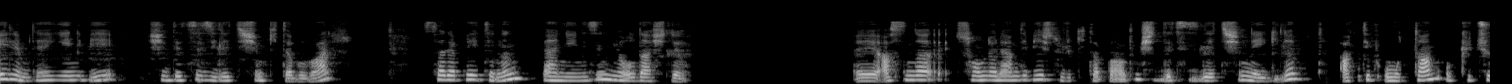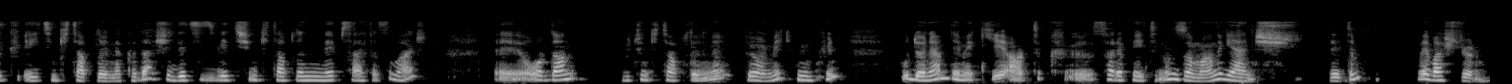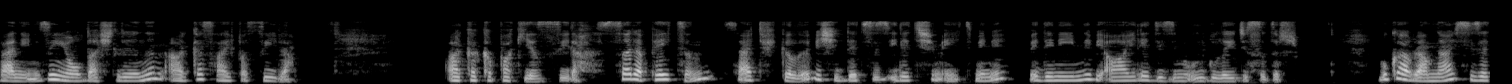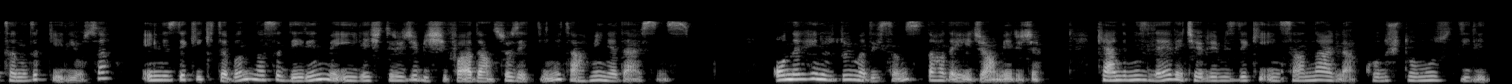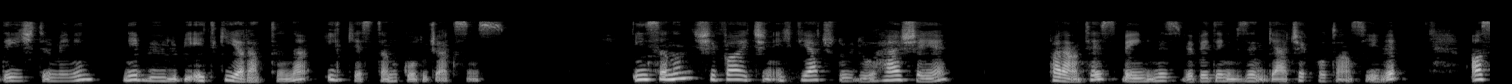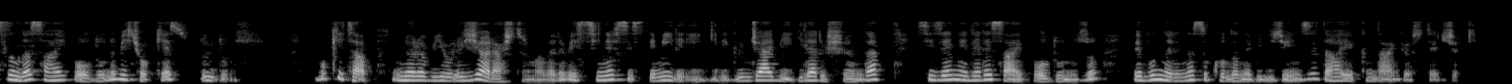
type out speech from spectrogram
Elimde yeni bir şiddetsiz iletişim kitabı var. Sarah Payton'ın Benliğinizin Yoldaşlığı. Ee, aslında son dönemde bir sürü kitap aldım şiddetsiz iletişimle ilgili. Aktif Umut'tan o küçük eğitim kitaplarına kadar şiddetsiz iletişim kitaplarının web sayfası var. Ee, oradan bütün kitaplarını görmek mümkün. Bu dönem demek ki artık e, Sarah Payton'ın zamanı gelmiş dedim ve başlıyorum. Benliğinizin yoldaşlığının arka sayfasıyla. Arka kapak yazısıyla. Sarah Payton, sertifikalı bir şiddetsiz iletişim eğitmeni ve deneyimli bir aile dizimi uygulayıcısıdır. Bu kavramlar size tanıdık geliyorsa elinizdeki kitabın nasıl derin ve iyileştirici bir şifadan söz ettiğini tahmin edersiniz. Onları henüz duymadıysanız daha da heyecan verici kendimizle ve çevremizdeki insanlarla konuştuğumuz dili değiştirmenin ne büyülü bir etki yarattığına ilk kez tanık olacaksınız. İnsanın şifa için ihtiyaç duyduğu her şeye parantez beynimiz ve bedenimizin gerçek potansiyeli aslında sahip olduğunu birçok kez duydunuz. Bu kitap nörobiyoloji araştırmaları ve sinir sistemi ile ilgili güncel bilgiler ışığında size nelere sahip olduğunuzu ve bunları nasıl kullanabileceğinizi daha yakından gösterecek.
